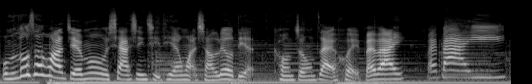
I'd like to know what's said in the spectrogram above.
我们陆生华节目下星期天晚上六点空中再会，拜拜，拜拜。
